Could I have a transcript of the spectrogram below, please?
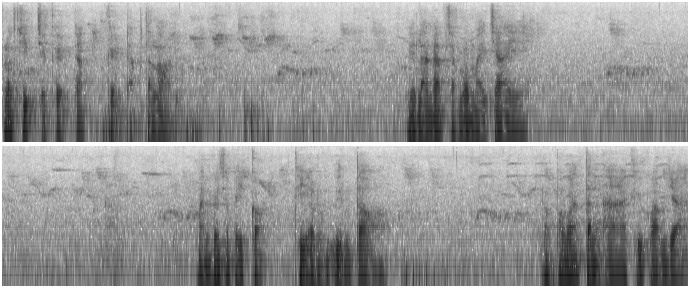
เพราะจิตจะเกิดดับเกิดดับตลอด เวลาดับจากลมหายใจ มันก็จะไปเกาะที่อารมณ์อื่นต่อ เพราะภาวะตัณหาคือความอยาก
